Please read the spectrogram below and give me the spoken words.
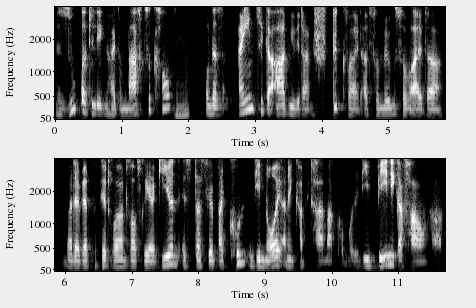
eine super Gelegenheit, um nachzukaufen. Mhm. Und das einzige Art, wie wir da ein Stück weit als Vermögensverwalter bei der Wertpapiertreuhand darauf reagieren, ist, dass wir bei Kunden, die neu an den Kapitalmarkt kommen oder die wenig Erfahrung haben,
